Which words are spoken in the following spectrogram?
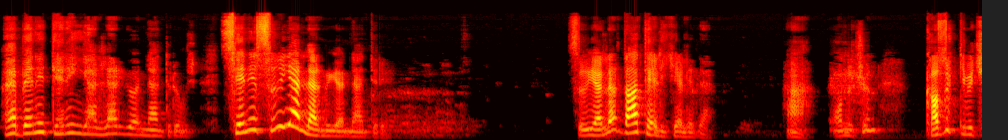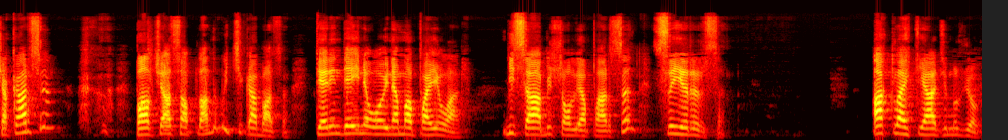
He, beni derin yerler yönlendiriyormuş. Seni sığ yerler mi yönlendiriyor? Sığ yerler daha tehlikeli de. Ha, onun için kazık gibi çakarsın, balçağa saplandı mı çıkamazsın. Derinde yine oynama payı var. Bir sağ bir sol yaparsın, sıyırırsın. Akla ihtiyacımız yok.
